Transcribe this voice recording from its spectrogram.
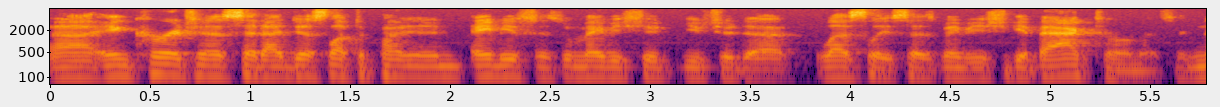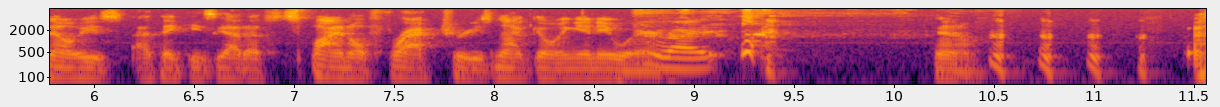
Uh, encouraged and I said, I just left a pun. And Amy says, well, maybe you should, you should, uh, Leslie says, maybe you should get back to him. I said, no, he's, I think he's got a spinal fracture. He's not going anywhere. Right. You know,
